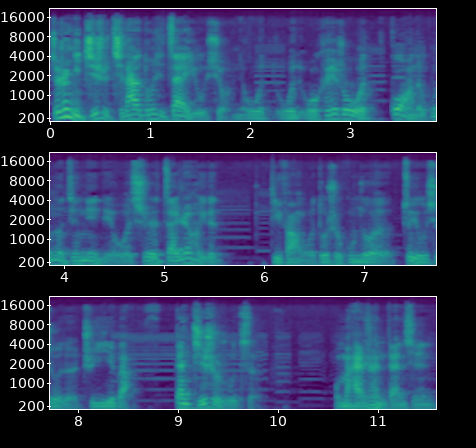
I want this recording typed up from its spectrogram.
就是你即使其他的东西再优秀，我我我可以说我过往的工作经历里，我是在任何一个地方我都是工作最优秀的之一吧。但即使如此，我们还是很担心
